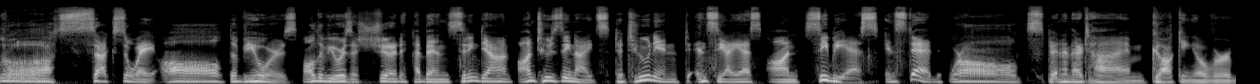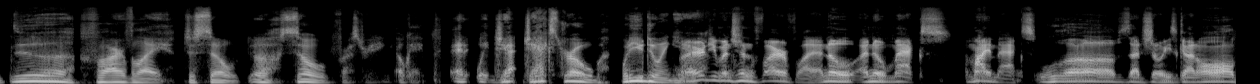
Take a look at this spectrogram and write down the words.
ugh, sucks away all the viewers, all the viewers that should have been sitting down on Tuesday nights to tune in to NCIS on CBS. Instead, we're all spending their time gawking over ugh, Firefly. Just so, ugh, so frustrating. Okay. And wait, Jack, Jack Strobe, what are you doing here? I heard you mention Firefly. I know, I know Max, my Max loves that show. He's got all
